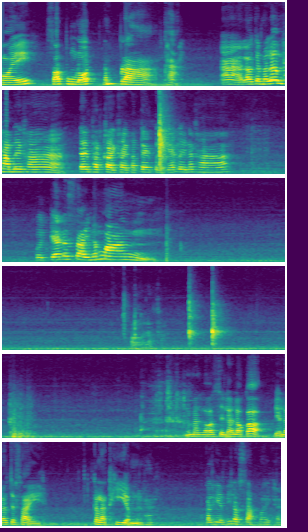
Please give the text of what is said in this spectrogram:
อย ซอสปรุงรสน้ำปลาค่ะ อ่า เราจะมาเริ่มทำเลยค่ะ แตงผัดไข่ไข่ผัดแตงเปิดแก๊สเลยนะคะ เปิดแก๊สแล้วใส่น้ำมันพอแล้วค่ะ น้ำมันร้อนเสร็จแล้วเราก็เดี๋ยวเราจะใส่กระเทียมนะคะ กระเทียมที่เราสับไว้ค่ะ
